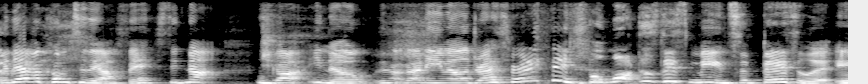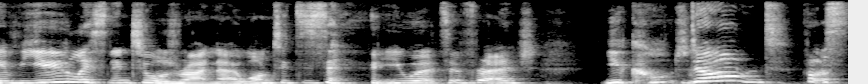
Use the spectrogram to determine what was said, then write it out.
We never come to the office. Did not got you know. They've not got an email address or anything. But what does this mean? So basically, if you listening to us right now wanted to say that you worked at Fresh, you could. Don't. But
